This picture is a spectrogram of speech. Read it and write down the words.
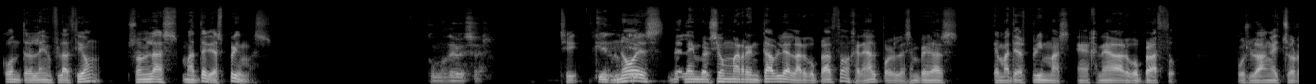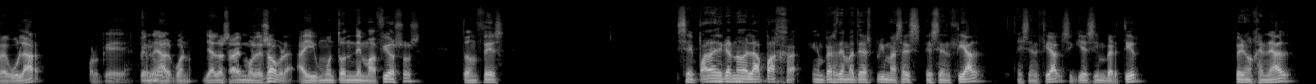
contra la inflación son las materias primas. Como debe ser. Sí. No es de la inversión más rentable a largo plazo en general, porque las empresas de materias primas en general a largo plazo pues lo han hecho regular, porque en general, bueno, ya lo sabemos de sobra, hay un montón de mafiosos, entonces separar el grano de la paja en empresas de materias primas es esencial, esencial si quieres invertir, pero en general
